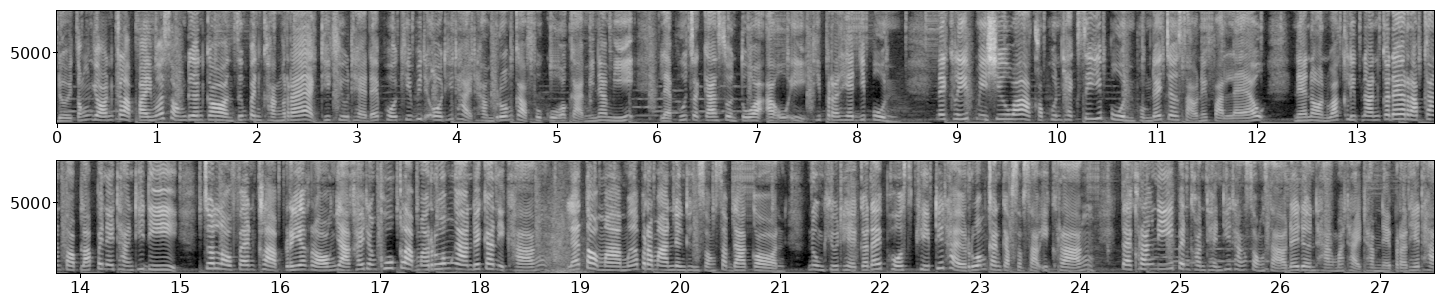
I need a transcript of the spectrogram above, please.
โดยต้องย้อนกลับไปเมื่อ 2 เดือนก่อน ซึ่งเป็นครั้งแรกที่คิวเทได้โพสต์คลิปวิดีโอที่ถ่ายทำร่วมกับฟูกุโอกะมินามิ และผู้จัดการส่วนตัวอาโออิที่ประเทศญี่ปุ่น ในคลิปมีชื่อว่าขอบคุณแท็กซี่ญี่ปุ่น ผมได้เจอสาวในฝันแล้ว แน่นอนว่าคลิปนั้นก็ได้รับการตอบรับไปในทางที่ดี จนเหล่าแฟนคลับเรียกร้องอยากให้ทั้งคู่กลับมาร่วมงานด้วยกันอีกครั้ง และต่อมาเมื่อประมาณ 1-2 สัปดาห์ก่อน หนุ่มคิวเทก็ได้โพสต์คลิปที่ถ่ายร่วมกันกับสาวๆอีกครั้ง แต่ครั้งนี้เป็นคอนเทนต์ที่ทั้งสองสาวได้เดินทางมาถ่ายทำในประเทศไท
